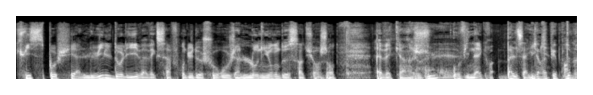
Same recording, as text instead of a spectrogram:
cuisse pochée à l'huile d'olive avec sa fondue de chou rouge à l'oignon de Saint-Urgent, avec un jus au vinaigre balsamique. Il aurait pu prendre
